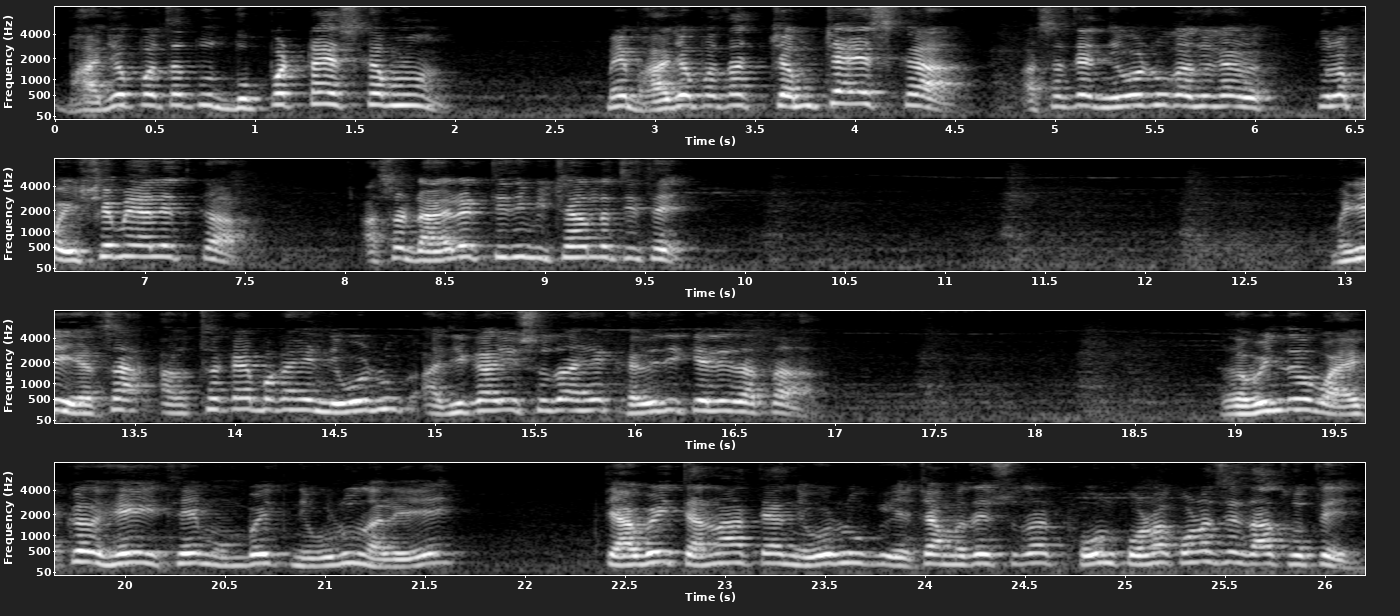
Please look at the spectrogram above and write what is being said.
भाजपचा तू दुप्पट्टा आहेस का म्हणून? म्हणजे भाजपचा चमचा आहेस का? असं त्या निवडणूक अधिकारी तुला पैसे मिळालेत का? असं डायरेक्ट तिने विचारलं तिथे. म्हणजे याचा अर्थ काय बघा हे निवडणूक अधिकारी सुद्धा हे खरेदी केले जातात. रवींद्र वायकर हे इथे मुंबईत निवडून आले. त्यावेळी त्यांना त्या निवडणूक याच्यामध्ये सुद्धा फोन कोणाकोणाचे जात होते?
